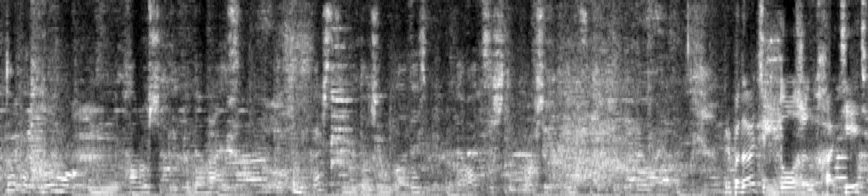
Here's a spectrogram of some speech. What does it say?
кто, по-твоему, хороший преподаватель? Какими качествами должен обладать преподаватель, чтобы вообще, в принципе, преподавать? Преподаватель должен хотеть,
